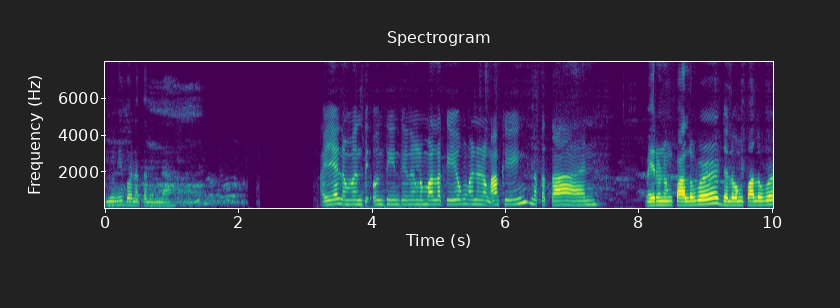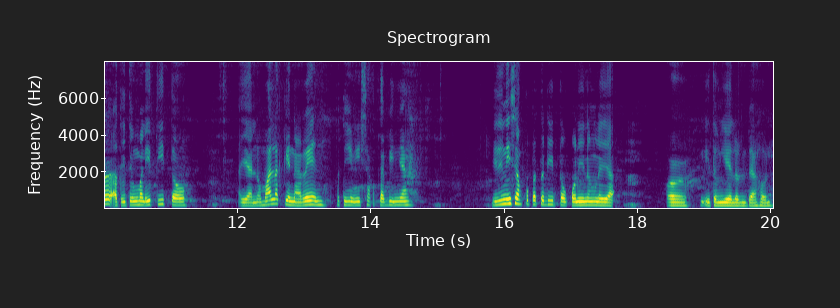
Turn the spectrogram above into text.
Yung iba natanim na. Ayan, unti-unti nang lumalaki yung ano ng aking lakatan. Mayroon ng follower, dalawang follower, at itong maliit dito. Ayan, lumalaki na rin. Pati yung isa katabi niya. Nilinisan ko pa to dito, kunin ng laya. Or itong yellow na dahon.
